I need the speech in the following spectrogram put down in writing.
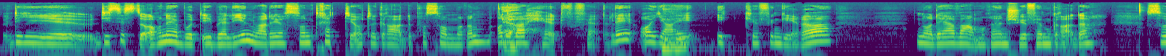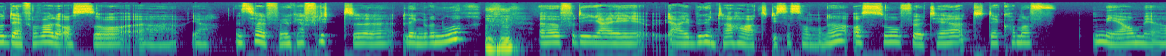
de, de siste årene jeg bodde i Berlin, var det jo sånn 38 grader på sommeren, og det Ja. var helt forferdelig. Og jeg ikke fungerer når det er varmere enn 25 grader. Så derfor var det også uh, ja, en selvfølge å flytte lenger nord. Uh, fordi jeg, jeg begynte å hate disse somrene, og så følte jeg at det kommer mer og mer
